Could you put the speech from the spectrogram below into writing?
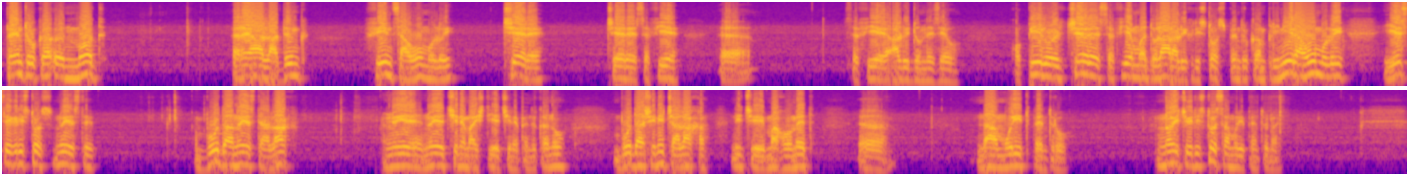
pentru că în mod real, adânc, ființa omului cere, cere să fie, să fie a lui Dumnezeu. Copilul cere să fie mădulara lui Hristos, pentru că împlinirea omului este Hristos, nu este Buddha, nu este Allah, nu e, nu e cine mai știe cine, pentru că nu Buddha și nici Allah, nici Mahomet uh, n-a murit pentru noi, ci Hristos a murit pentru noi.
